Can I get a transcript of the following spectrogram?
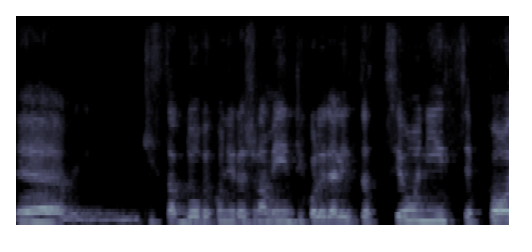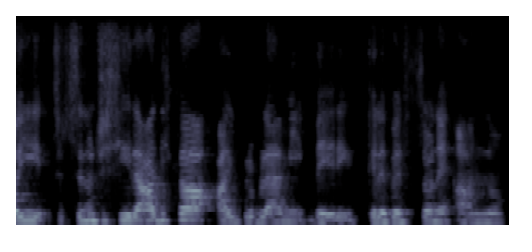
eh, chissà dove con i ragionamenti, con le realizzazioni, se poi se, se non ci si radica ai problemi veri che le persone hanno.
